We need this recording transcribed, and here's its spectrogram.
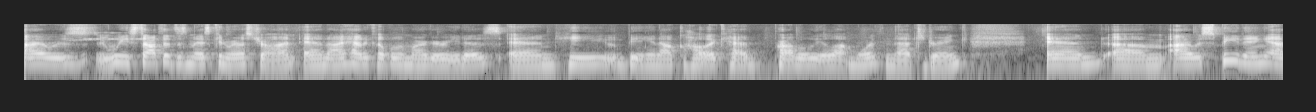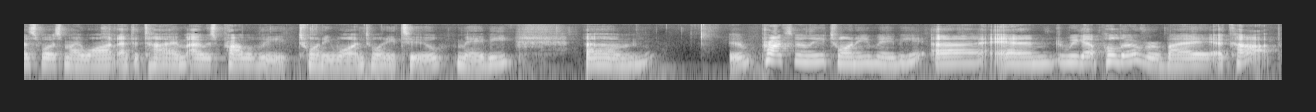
I was we stopped at this Mexican restaurant and I had a couple of margaritas and he being an alcoholic had probably a lot more than that to drink. And um, I was speeding, as was my wont at the time. I was probably 21, 22, maybe approximately 20 maybe uh, and we got pulled over by a cop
